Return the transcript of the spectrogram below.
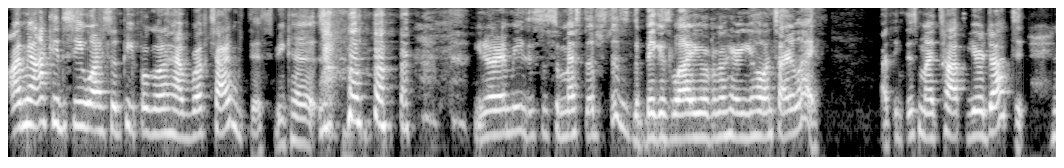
I mean, I can see why some people are going to have a rough time with this because, you know what I mean? This is some messed up stuff. This is the biggest lie you're ever going to hear in your whole entire life. I think this might top your adopted.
